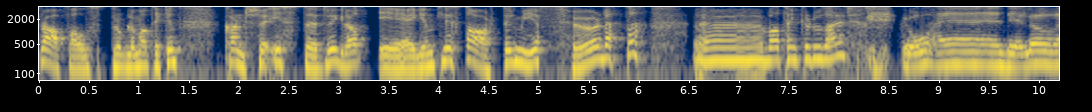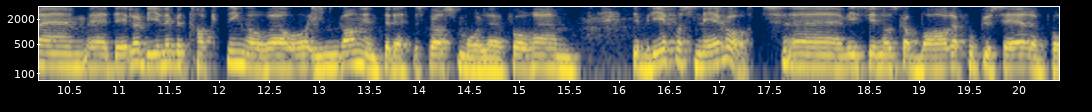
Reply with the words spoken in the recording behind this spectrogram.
frafallsproblematikken kanskje i større grad egentlig starter mye før dette. Eh, hva tenker du der? Jo, jeg deler, eh, jeg deler dine betraktninger og inngangen til dette spørsmålet. For eh, det blir for snevert hvis vi nå skal bare fokusere på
